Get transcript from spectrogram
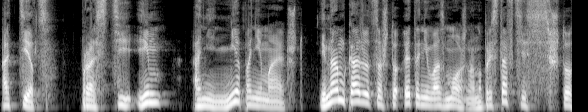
Отец, прости им, они не понимают, что и нам кажется, что это невозможно. Но представьте, что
